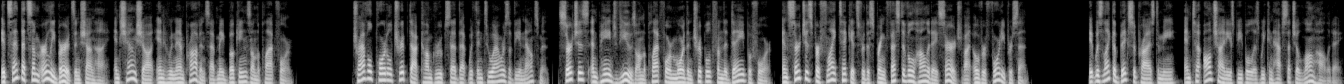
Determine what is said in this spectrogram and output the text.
It said that some early birds in Shanghai and Changsha in Hunan province have made bookings on the platform. Travel portal Trip.com group said that within two hours of the announcement, searches and page views on the platform more than tripled from the day before and searches for flight tickets for the Spring Festival holiday surged by over 40%. It was like a big surprise to me and to all Chinese people as we can have such a long holiday,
